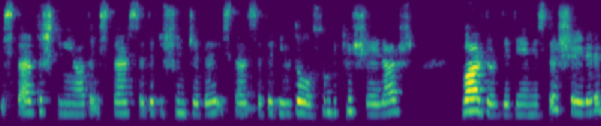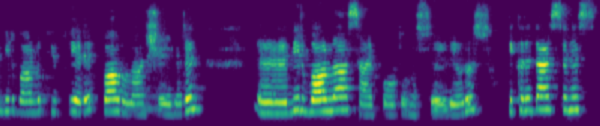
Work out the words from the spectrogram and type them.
ister dış dünyada, isterse de düşüncede, isterse de dilde olsun bütün şeyler vardır dediğimizde şeylere bir varlık yükleyerek var olan şeylerin e, bir varlığa sahip olduğunu söylüyoruz. Dikkat ederseniz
